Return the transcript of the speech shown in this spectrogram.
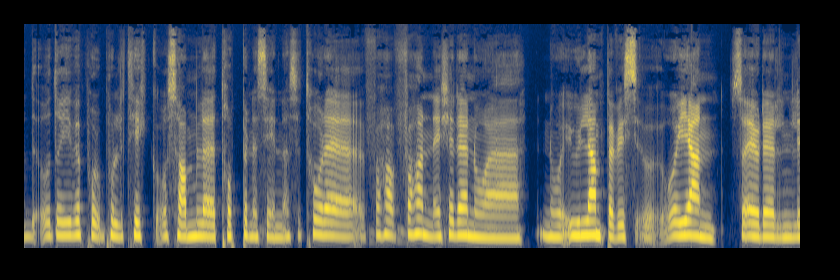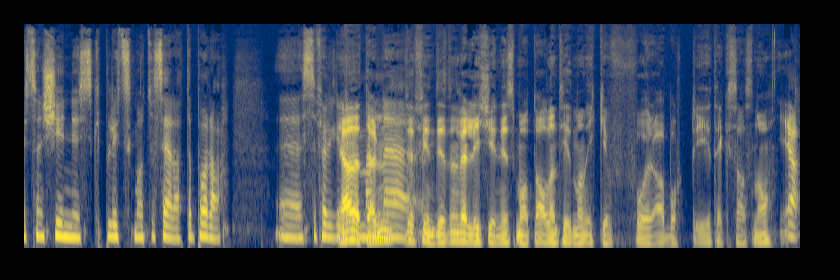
å, drive politikk og samle troppene sine. Så jeg tror det, for han, for han er ikke det noe, noe ulempe. Hvis, og igjen så er jo det en litt sånn kynisk politisk måte å se dette på, da. Eh, selvfølgelig. Ja, dette men, er en, eh, definitivt en veldig kynisk måte, all den tid man ikke får abort i Texas nå. Ja.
